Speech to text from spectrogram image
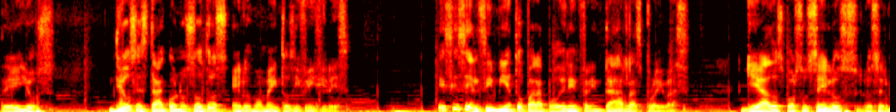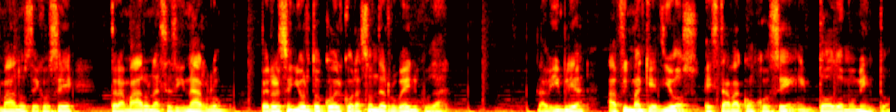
de ellos, Dios está con nosotros en los momentos difíciles. Ese es el cimiento para poder enfrentar las pruebas. Guiados por sus celos, los hermanos de José tramaron asesinarlo, pero el Señor tocó el corazón de Rubén y Judá. La Biblia afirma que Dios estaba con José en todo momento,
